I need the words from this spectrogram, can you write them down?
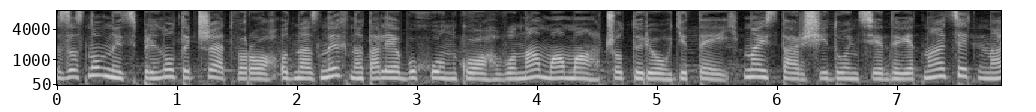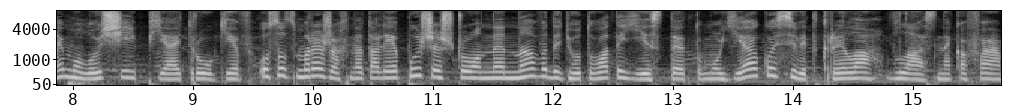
Засновниць спільноти четверо. Одна з них Наталія Бухонко. Вона мама чотирьох дітей. Найстаршій доньці 19, наймолодшій 5 років. У соцмережах Наталія пише, що ненавидить готувати їсти, тому якось відкрила власне кафе.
